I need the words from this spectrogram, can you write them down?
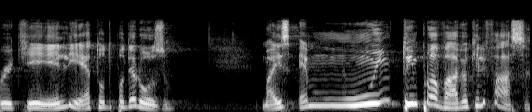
porque ele é todo poderoso. Mas é muito improvável que ele faça.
